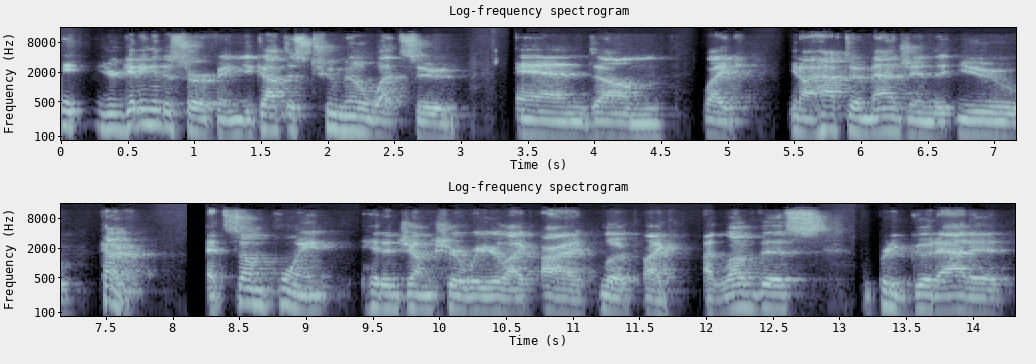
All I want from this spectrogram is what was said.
it, you're getting into surfing. You got this two mil wetsuit, and um, like you know, I have to imagine that you kind of at some point hit a juncture where you're like, all right, look, like I love this. I'm pretty good at it.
